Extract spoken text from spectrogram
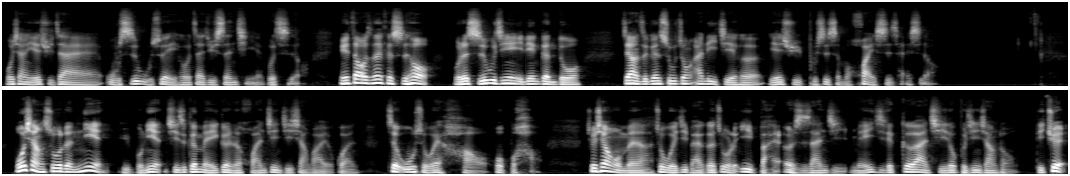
我想也许在五十五岁以后再去申请也不迟哦，因为到那个时候我的实务经验一定更多，这样子跟书中案例结合，也许不是什么坏事才是哦。我想说的念与不念，其实跟每一个人的环境及想法有关，这无所谓好或不好。就像我们啊做维基百科做了一百二十三集，每一集的个案其实都不尽相同。的确，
